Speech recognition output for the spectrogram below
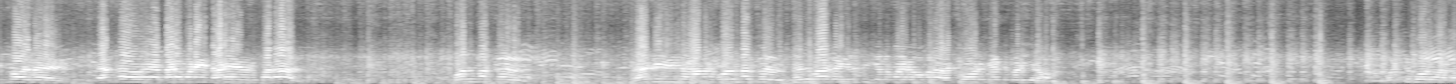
இப்பொழுது தங்க பரமனை நடைபெறுவதால் பொதுமக்கள் ரசிகர்களான பொதுமக்கள் மெதுவாக இழுத்துச் செல்லுமாறு உங்களை அன்போடு கேட்டுக்கொள்கிறோம். ஒட்டு போடுவாங்க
